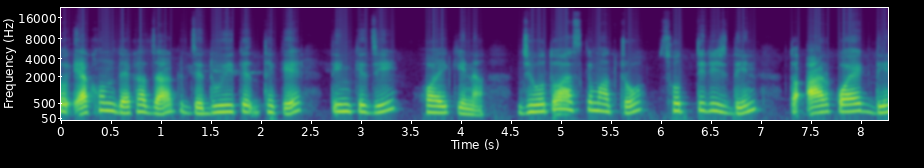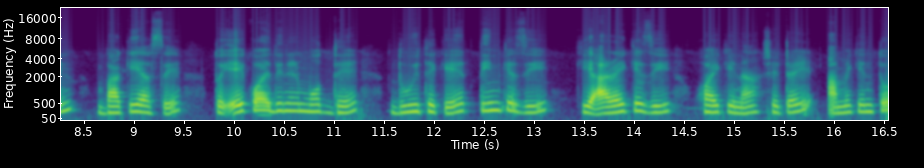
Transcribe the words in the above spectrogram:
তো এখন দেখা যাক যে দুই থেকে তিন কেজি হয় কি না যেহেতু আজকে মাত্র ছত্রিশ দিন, তো আর কয়েকদিন বাকি আছে। তো এই কয়েকদিনের মধ্যে দুই থেকে তিন কেজি কি আড়াই কেজি হয় কি না সেটাই আমি কিন্তু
